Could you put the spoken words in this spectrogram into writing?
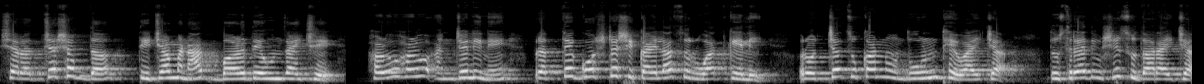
शरदचे शब्द तिच्या मनात बळ देऊन जायचे. हळूहळू अंजलीने प्रत्येक गोष्ट शिकायला सुरुवात केली. रोजच्या चुका नोंदवून ठेवायच्या. दुसऱ्या दिवशी सुधारायच्या.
